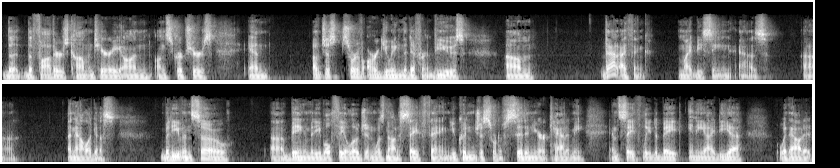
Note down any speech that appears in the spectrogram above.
the the father's commentary on on scriptures and of just sort of arguing the different views. Um, that I think might be seen as uh, analogous, but even so, uh, being a medieval theologian was not a safe thing. You couldn't just sort of sit in your academy and safely debate any idea without it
